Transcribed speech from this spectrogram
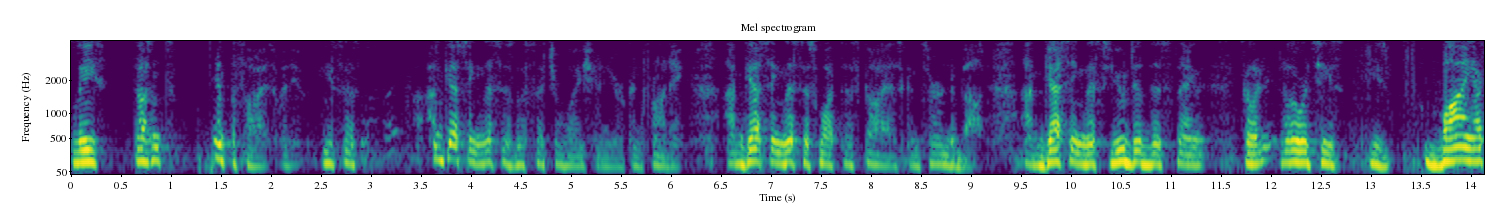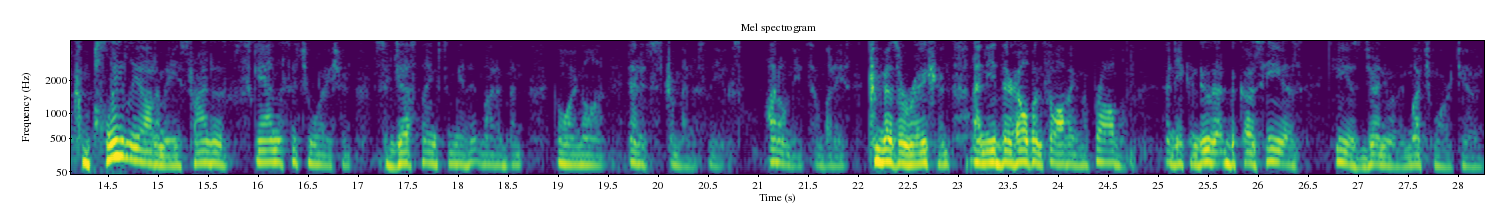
Lee doesn't empathize with you. He says, I'm guessing this is the situation you're confronting. I'm guessing this is what this guy is concerned about. I'm guessing this, you did this thing. So in other words, he's, he's buying it completely out of me. He's trying to scan the situation, suggest things to me that might have been going on, and it's tremendously useful. I don't need somebody's commiseration. I need their help in solving the problem. And he can do that because he is he is genuinely much more attuned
